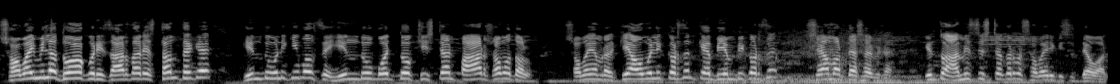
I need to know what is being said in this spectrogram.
সবাই মিলে দোয়া করি, যার যার স্থান থেকে হিন্দু উনি কি বলছে? হিন্দু বৌদ্ধ খ্রিস্টান পাহাড় সমতল। সবাই আমরা কে আওয়ামী লীগ করছেন কে বিএমপি করছে সে আমার দেশের বিষয়। কিন্তু আমি চেষ্টা করব সবাই কিছু দেওয়ার।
